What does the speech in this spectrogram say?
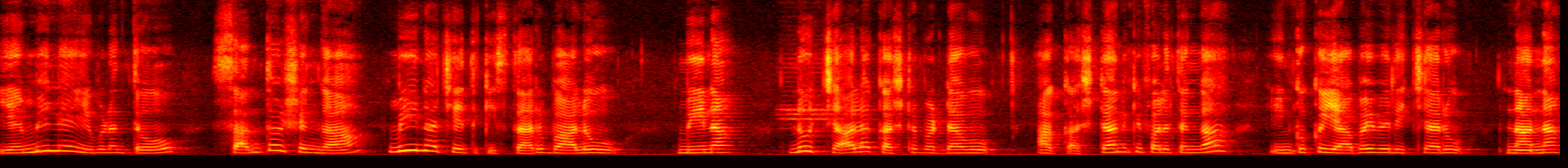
ఎమ్మెల్యే ఇవ్వడంతో సంతోషంగా మీనా చేతికిస్తారు బాలు. మీనా నువ్వు చాలా కష్టపడ్డావు. ఆ కష్టానికి ఫలితంగా ఇంకొక యాభై వేలు ఇచ్చారు. నాన్న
